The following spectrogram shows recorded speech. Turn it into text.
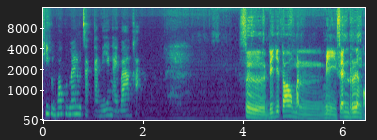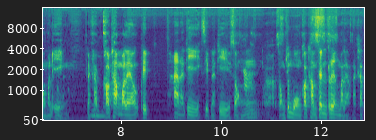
ที่คุณพ่อคุณแม่รู้จักกันนี้ยังไงบ้างคะสื่อดิจิตอลมันมีเส้นเรื่องของมันเองนะครับเขาทำมาแล้วคลิป 5 นาที 10 นาที2 2ชั่วโมงเขาทำเส้นเรื่องมาแล้วนะครับ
